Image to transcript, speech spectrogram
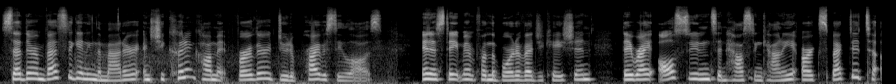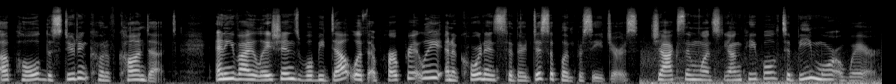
said they're investigating the matter and she couldn't comment further due to privacy laws. In a statement from the Board of Education, they write all students in Houston County are expected to uphold the Student Code of Conduct. Any violations will be dealt with appropriately in accordance to their discipline procedures. Jackson wants young people to be more aware.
